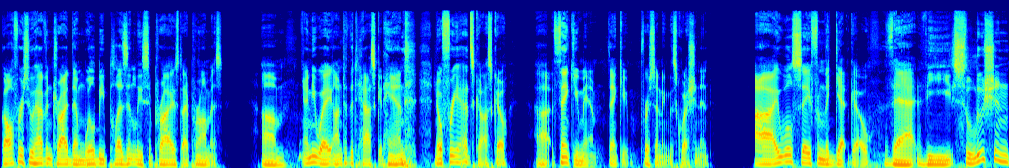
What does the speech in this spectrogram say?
Golfers who haven't tried them will be pleasantly surprised, I promise. Um, anyway, on to the task at hand. no free ads, Costco. Uh, thank you, ma'am. Thank you for sending this question in. I will say from the get go that the solution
